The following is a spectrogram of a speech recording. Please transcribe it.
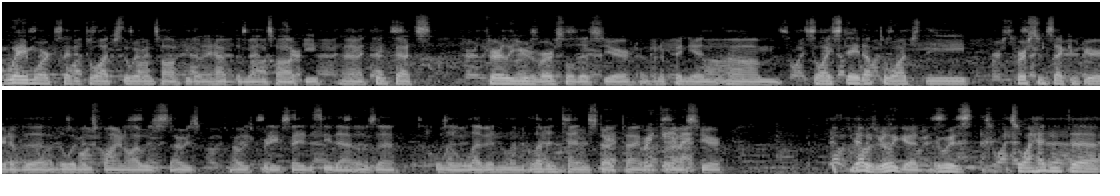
way more excited to watch the women's hockey than I have the men's hockey. Uh, I think that's fairly universal this year of an opinion. Um, so I stayed up to watch the first and second period of the of the women's final. I was I was I was pretty excited to see that. It was a it was an 11 11 start time for us here. Yeah, it was really good. It was so I hadn't uh,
